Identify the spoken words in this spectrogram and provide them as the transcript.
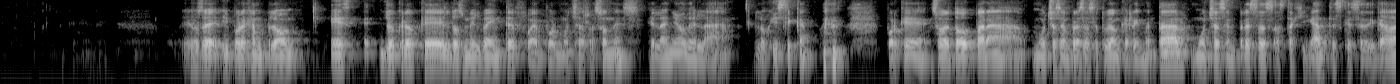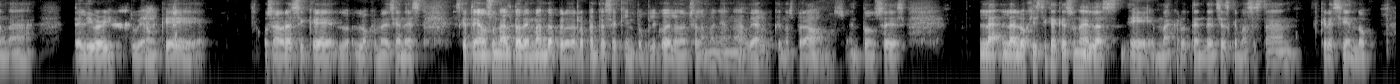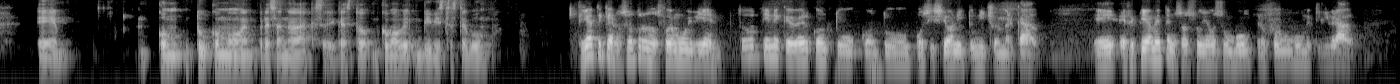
José, y por ejemplo, es, yo creo que el 2020 fue por muchas razones el año de la logística, porque sobre todo para muchas empresas se tuvieron que reinventar, muchas empresas hasta gigantes que se dedicaban a delivery tuvieron que, o sea, ahora sí que lo, que me decían es, es que teníamos una alta demanda, pero de repente se quintuplicó de la noche a la mañana de algo que no esperábamos. Entonces, la, la logística, que es una de las eh, macro tendencias que más están creciendo, eh, tú como empresa nueva que se dedica a esto, ¿cómo viviste este boom? Fíjate que a nosotros nos fue muy bien. Todo tiene que ver con tu, con tu posición y tu nicho de mercado. Eh, efectivamente, nosotros tuvimos un boom, pero fue un boom equilibrado.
